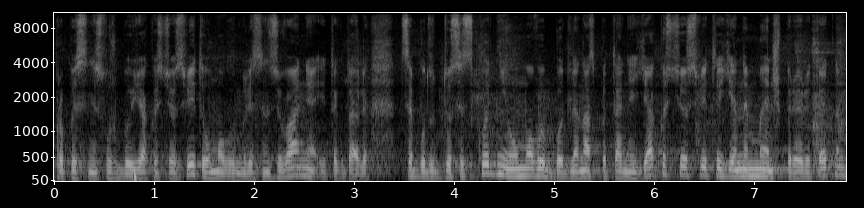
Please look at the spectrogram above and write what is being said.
прописані службою якості освіти, умовами ліцензування і так далі. Це будуть досить складні умови, бо для нас питання якості освіти є не менш пріоритетним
